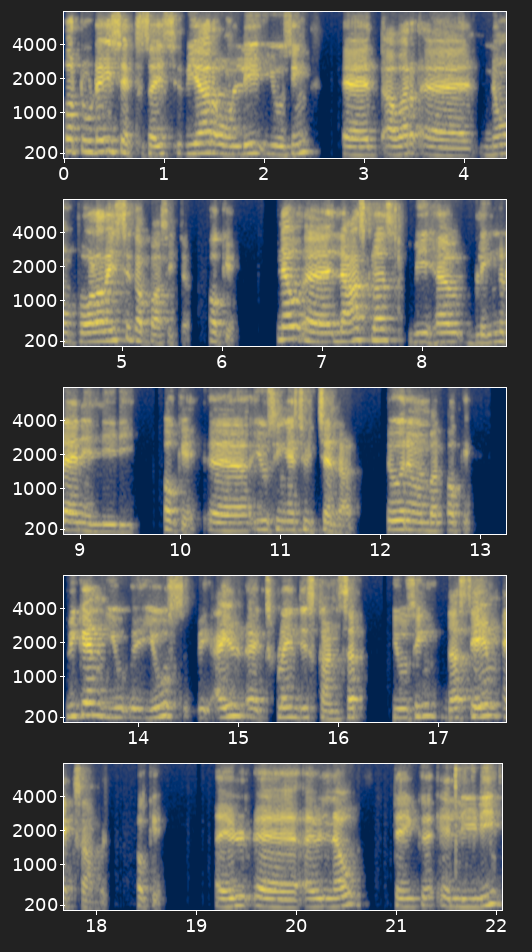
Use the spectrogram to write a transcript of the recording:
For today's exercise, we are only using uh, our no polarized capacitor. Okay. Now, last class, we have blinked an LED. Okay. Using a switch and all. You remember? Okay. We can use, I'll explain this concept using the same example. Okay. I will, I will now take a LED.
